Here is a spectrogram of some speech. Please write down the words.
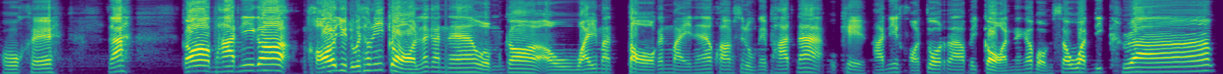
โอเค นะ ก็พาร์ทนี้ก็ขอหยุดไว้เท่านี้ก่อนแล้วกันนะผมก็เอาไว้มาต่อกันใหม่นะฮะความสนุกในพาร์ทหน้า โอเค พาร์ทนี้ขอตัวลาไปก่อนนะครับผม สวัสดีครับ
